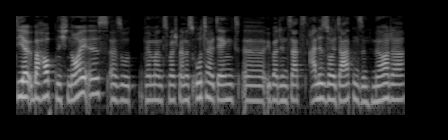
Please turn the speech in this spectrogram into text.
die ja überhaupt nicht neu ist. Also wenn man zum Beispiel an das Urteil denkt äh, über den Satz, alle Soldaten sind Mörder,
